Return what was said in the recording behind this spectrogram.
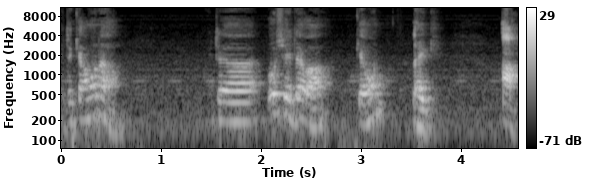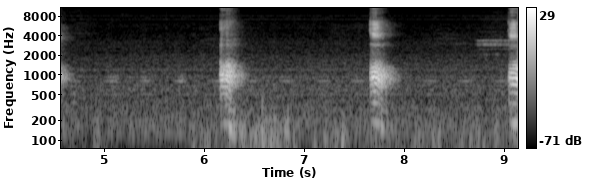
এটা কেমন আ? এটা আ। কেমন? লাইক আ। আ। আ। আ।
